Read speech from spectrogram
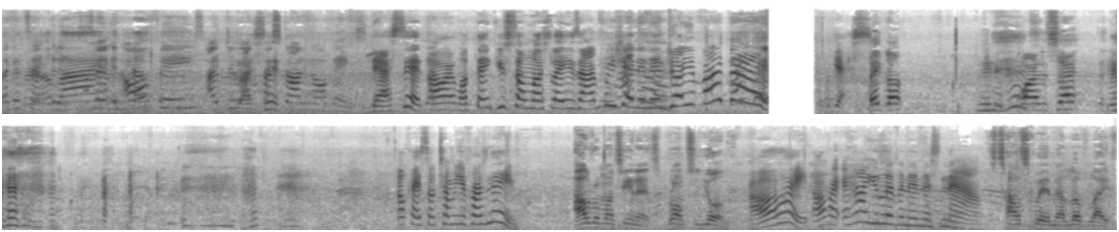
Like I said, alive in, in all things I do, That's I trust it. God in all things. That's it. All right. Well, thank you so much, ladies. I appreciate it and enjoy your birthday. Yes. Makeup. Part of the set. Okay, so tell me your first name. Oliver Martinez, Bronx, New York. All right. All right. And how you living in this now? It's Town Square, man. I love life.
